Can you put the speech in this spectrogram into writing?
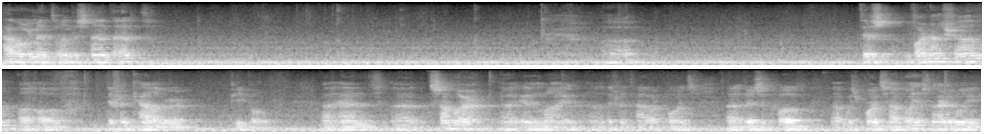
How are we meant to understand that? Uh, there's varnashram of, of different caliber people. Uh, and uh, somewhere uh, in my uh, different PowerPoints, uh, there's a quote which points out, oh yes, Narada Muni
